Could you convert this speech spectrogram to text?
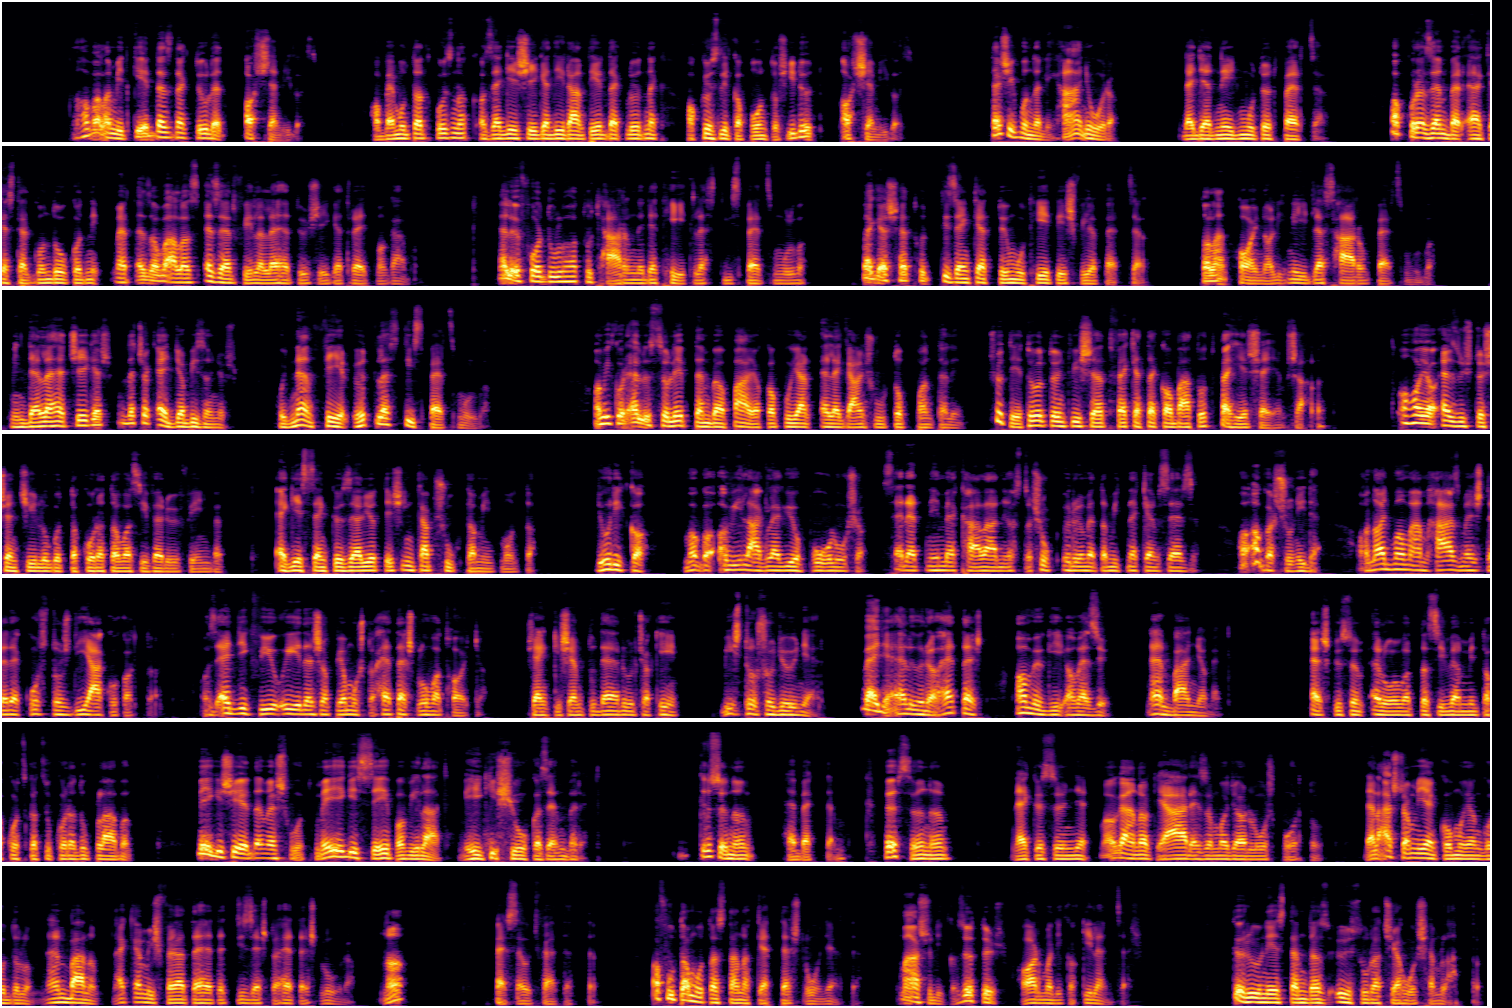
Ha valamit kérdeznek tőled, az sem igaz. Ha bemutatkoznak, az egészséged iránt érdeklődnek, ha közlik a pontos időt, az sem igaz. Tessék mondani, hány óra? Negyed négy múlt öt perccel. Akkor az ember elkezdett gondolkodni, mert ez a válasz ezerféle lehetőséget rejt magában. Előfordulhat, hogy háromnegyed hét lesz tíz perc múlva. Megeshet, hogy tizenkettő múlt hét és fél perccel. Talán hajnali négy lesz három perc múlva. Minden lehetséges, de csak egy a bizonyos, hogy nem fél öt lesz tíz perc múlva. Amikor először léptem be a pálya kapuján, elegáns úr toppant elém. Sötét öltönyt viselt, fekete kabátot, fehér sejemsálat. A haja ezüstösen csillogott a kora tavaszi verőfényben. Egészen közel jött, és inkább súgta, mint mondta. Gyurika, maga a világ legjobb pólósa. Szeretném meghálálni azt a sok örömet, amit nekem szerzett. Ha agasson ide, a nagymamám házmestere kosztos diákokat tart. Az egyik fiú édesapja most a hetes lovat hajtja. Senki sem tud erről, csak én. Biztos, hogy ő nyer. Vegye előre a hetest, a mögé a mező. Nem bánja meg. Esküszöm, elolvadt szívem, mint a kocka cukor a duplában. Mégis érdemes volt, mégis szép a világ, mégis jók az emberek. Köszönöm, hebegtem. Köszönöm. Ne köszönje, magának jár ez a magyar lósportol. De lássam, milyen komolyan gondolom, nem bánom, nekem is feltehet egy tízest a hetes lóra. Na? Persze, hogy feltettem. A futamot aztán a kettes ló nyerte. Második az ötös, harmadik a kilences. Körülnéztem, de az őszurat sehol sem láttam.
